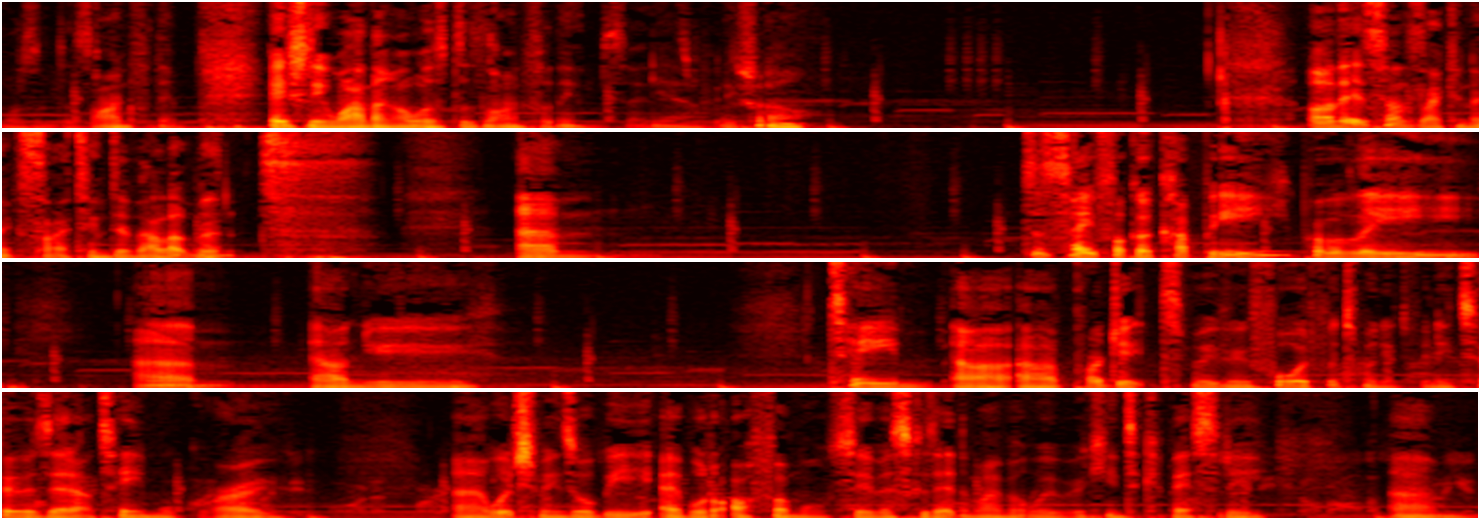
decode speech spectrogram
wasn't designed for them. Actually, Wānanga was designed for them. So Yeah, cool. sure. Oh, that sounds like an exciting development. Um, to say whakakapi, probably um, our new team, our, our project moving forward for 2022 is that our team will grow, uh, which means we'll be able to offer more service because at the moment we're working to capacity. Um,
